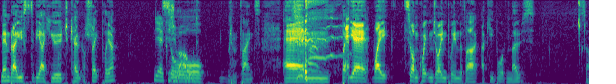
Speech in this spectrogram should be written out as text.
Remember, I used to be a huge Counter Strike player. Yeah, because so, you were old. thanks. Um, but yeah, like, so I'm quite enjoying playing with a, a keyboard and mouse. So,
